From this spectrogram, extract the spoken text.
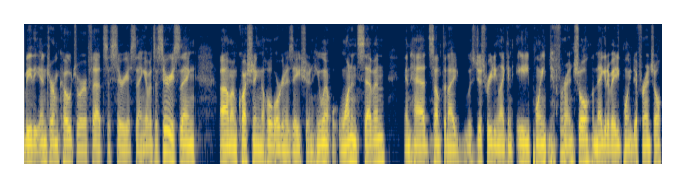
be the interim coach or if that's a serious thing. If it's a serious thing, um, I'm questioning the whole organization. He went one and seven and had something I was just reading like an 80 point differential, a negative 80 point differential.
